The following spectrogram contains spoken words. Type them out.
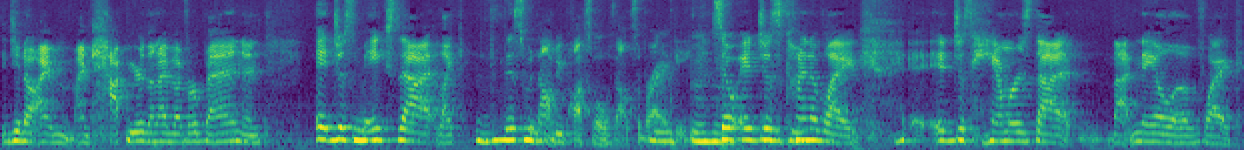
you know, I'm I'm happier than I've ever been, and it just makes that like this would not be possible without sobriety. Mm-hmm. So it just mm-hmm. kind of like it just hammers that that nail of like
